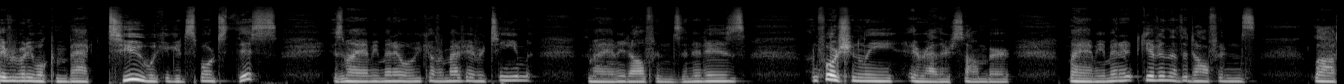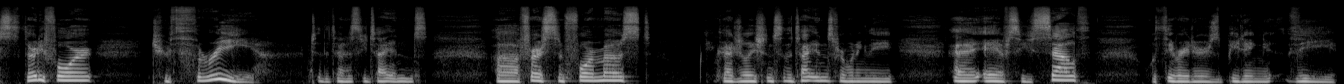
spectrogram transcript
Everybody, welcome back to Wicked Good Sports. This is Miami Minute where we cover my favorite team, the Miami Dolphins, and it is unfortunately a rather somber Miami Minute given that the Dolphins lost 34 to 3 to the Tennessee Titans. Uh, first and foremost, congratulations to the Titans for winning the uh, AFC South with the Raiders beating the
